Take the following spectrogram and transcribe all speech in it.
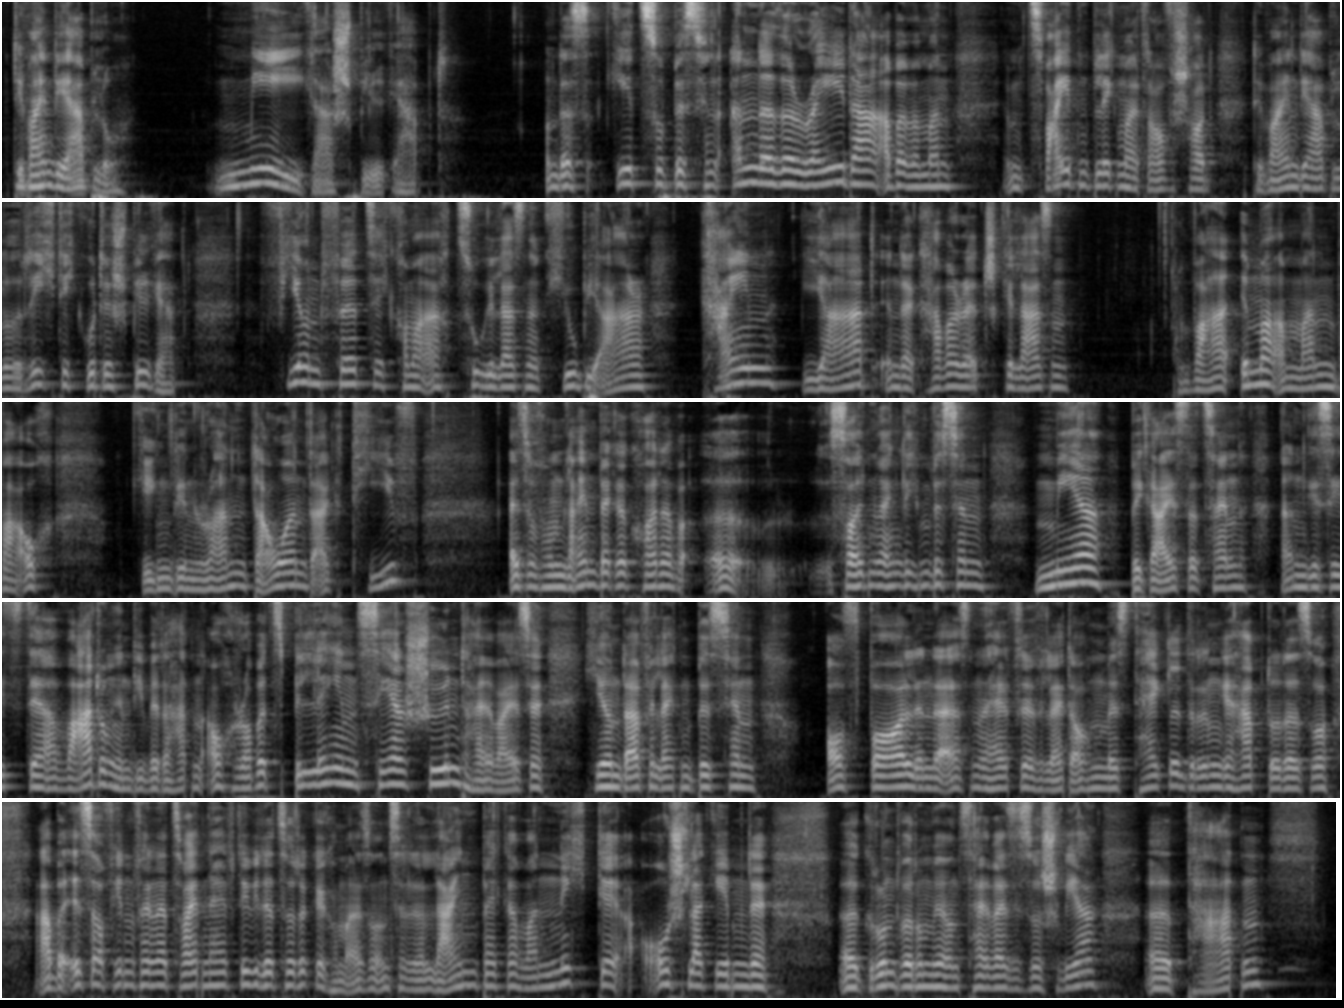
Divine Diablo. Mega Spiel gehabt. Und das geht so ein bisschen under the radar, aber wenn man im zweiten Blick mal drauf schaut, Divine Diablo richtig gutes Spiel gehabt. 44,8 zugelassene QBR, kein Yard in der Coverage gelassen, war immer am Mann, war auch gegen den Run dauernd aktiv. Also vom Linebacker-Core äh, sollten wir eigentlich ein bisschen mehr begeistert sein angesichts der Erwartungen, die wir da hatten. Auch Robert Spillane sehr schön teilweise. Hier und da vielleicht ein bisschen Off-Ball in der ersten Hälfte, vielleicht auch ein Miss-Tackle drin gehabt oder so, aber ist auf jeden Fall in der zweiten Hälfte wieder zurückgekommen. Also unsere Linebacker waren nicht der ausschlaggebende äh, Grund, warum wir uns teilweise so schwer äh, taten.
